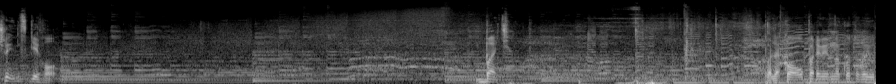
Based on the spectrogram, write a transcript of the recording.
Порчинський. Бать. Поляков перевів на котовий.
